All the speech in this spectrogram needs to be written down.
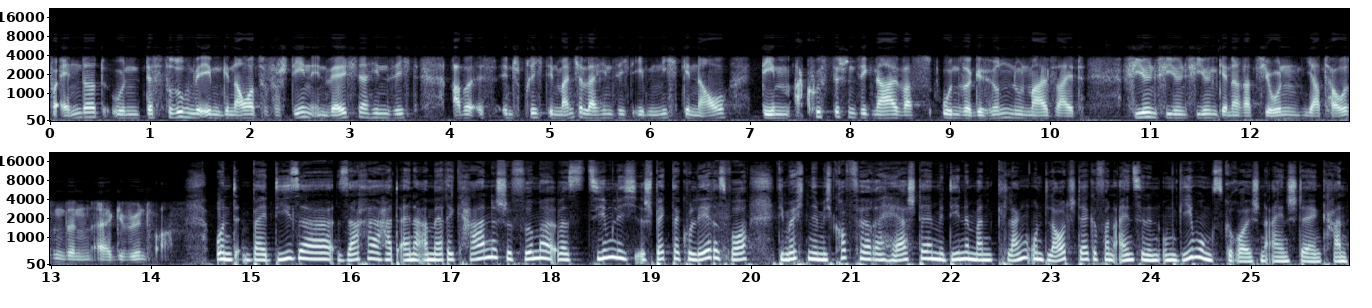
verändert und das versuchen wir eben genauer zu verstehen, in welcher Hinsicht, aber es entspricht in mancherlei Hinsicht eben nicht genau dem akustischen Signal, was unser Gehirn nun mal seit vielen, vielen, vielen Generationen, Jahrtausenden äh, gewöhnt war. Und bei dieser Sache hat eine amerikanische Firma was ziemlich Spektakuläres vor. Die möchten nämlich Kopfhörer herstellen, mit denen man Klang und Lautstärke von einzelnen Umgebungsgeräuschen einstellen kann.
